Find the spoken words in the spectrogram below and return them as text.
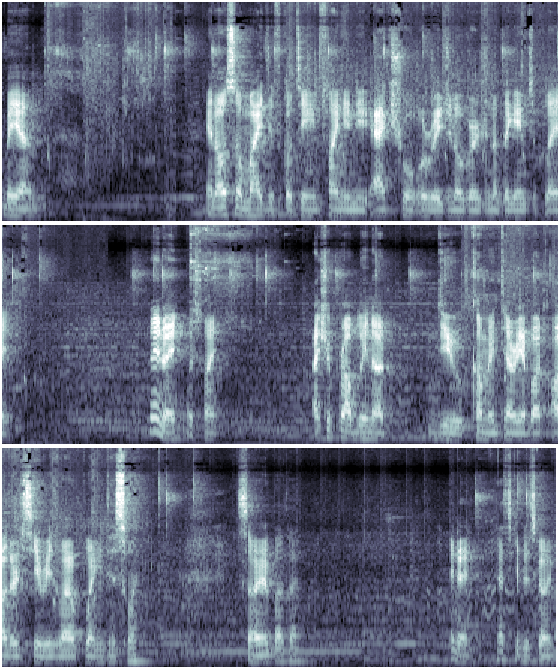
But yeah. And also my difficulty in finding the actual original version of the game to play. But anyway, that's fine. I should probably not do commentary about other series while playing this one. Sorry about that. Anyway, let's keep this going.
